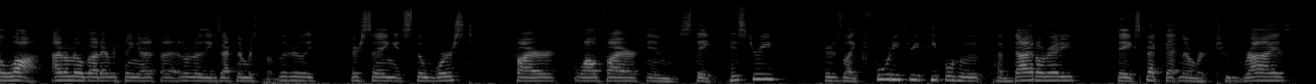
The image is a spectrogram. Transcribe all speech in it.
a lot. I don't know about everything. I, I don't know the exact numbers, but literally they're saying it's the worst fire wildfire in state history. There's like 43 people who have died already. They expect that number to rise,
